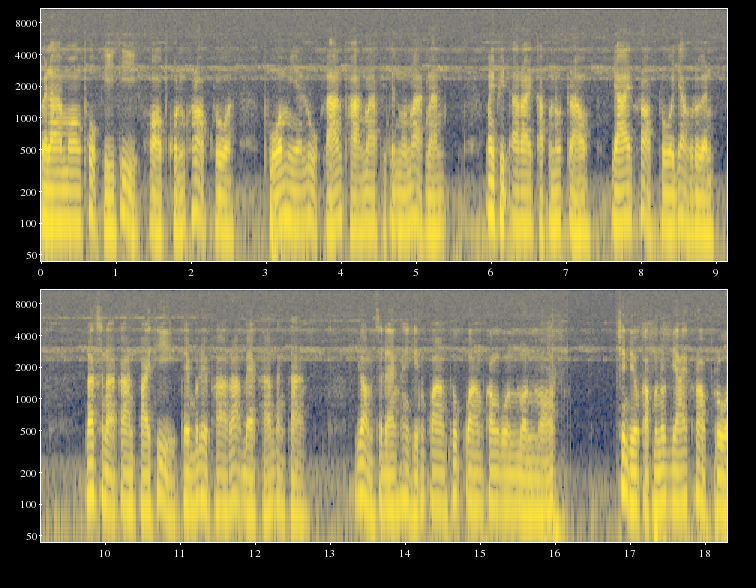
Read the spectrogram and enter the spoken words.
เวลามองพวกผีที่หอบขนครอบครัว ผัวเมียลูกหลานผ่านมาเป็นจำนวนมากนั้น ไม่ผิดอะไรกับมนุษย์เราย้ายครอบครัวย่าเรือน ลักษณะการไปที่เต็มไปด้วยภาระแบกหามต่างๆ ย่อมแสดงให้เห็นความทุกข์ความกังวลหม่นหมองเช่นเดียวกับมนุษย์ย้ายครอบครัว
